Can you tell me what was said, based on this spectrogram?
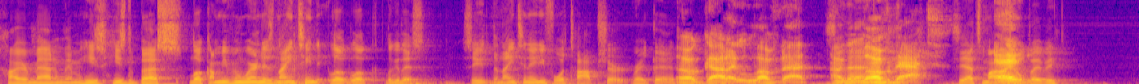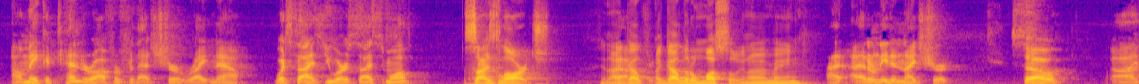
hire Mattingly? I mean he's he's the best. Look, I'm even wearing his nineteen look, look, look at this. See the 1984 top shirt right there. Oh God, I love that. See I that? love that. See, that's my Hey. idol, baby. I'll make a tender offer for that shirt right now. What size? You are a size small? Size large. You know, I Ah, got I got a little muscle. You know what I mean? I, I don't need a night shirt. So uh,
